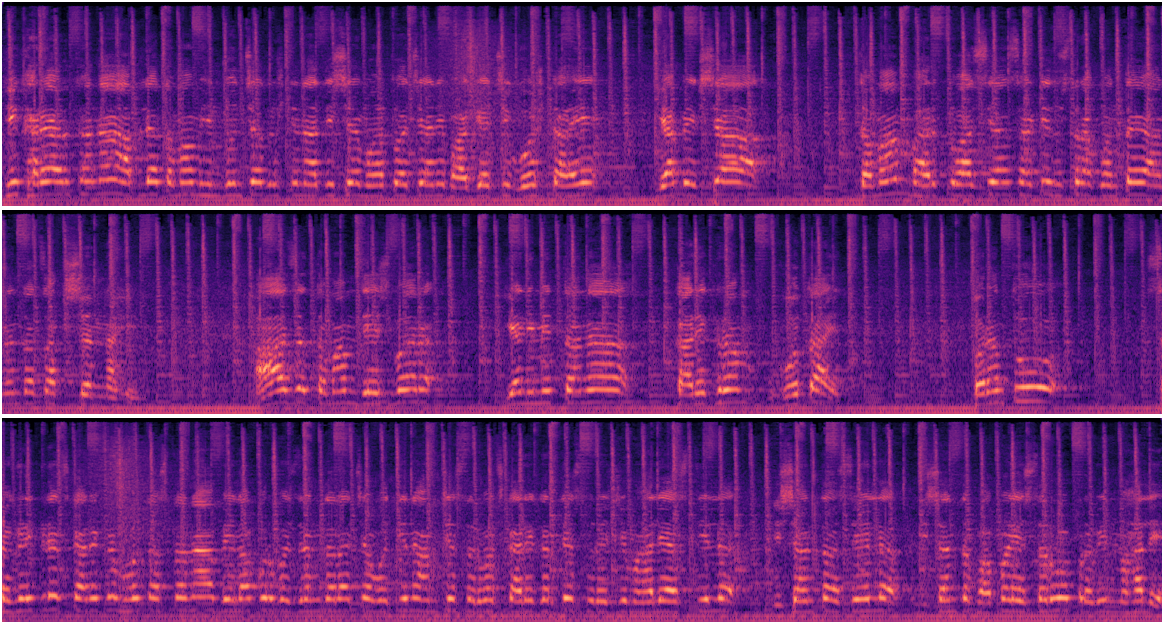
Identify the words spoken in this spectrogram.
ही खऱ्या अर्थानं आपल्या तमाम हिंदूंच्या दृष्टीने अतिशय महत्त्वाची आणि भाग्याची गोष्ट आहे. यापेक्षा तमाम भारतवासियांसाठी दुसरा कोणताही आनंदाचा क्षण नाही. आज तमाम देशभर या निमित्तानं कार्यक्रम होत आहेत. परंतु सगळीकडेच कार्यक्रम होत असताना बेलापूर बजरंग दलाच्या वतीनं आमचे सर्वच कार्यकर्ते सुरेशजी महाले असतील निशांत असेल निशांत फापळ हे सर्व प्रवीण महाले.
